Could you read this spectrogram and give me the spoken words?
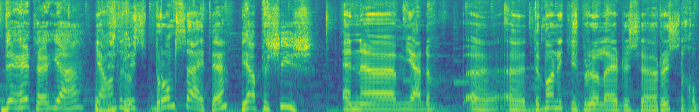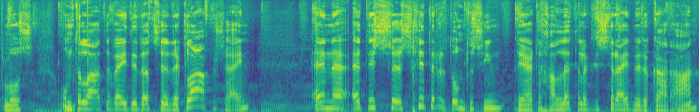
De herten, ja. Ja, want het is bronstijd, hè? Ja, precies. En uh, ja, de, uh, uh, de mannetjes brullen er dus rustig op los... om te laten weten dat ze er klaar voor zijn. En het is schitterend om te zien. De herten gaan letterlijk de strijd met elkaar aan.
